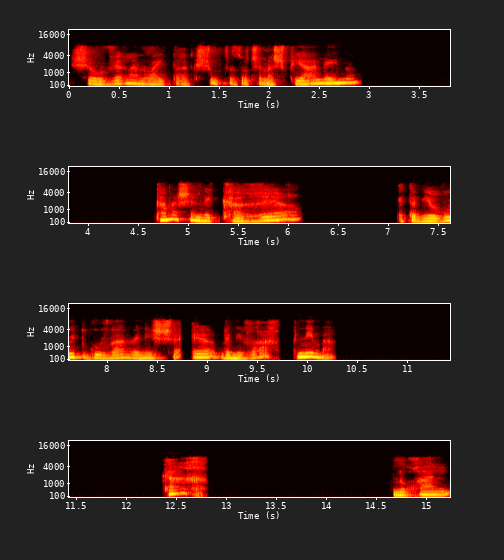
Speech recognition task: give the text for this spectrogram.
שעובר לנו ההתרגשות הזאת שמשפיעה עלינו, כמה שנקרר את הגירוי תגובה ונשאר ונברח פנימה. כך נוכל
